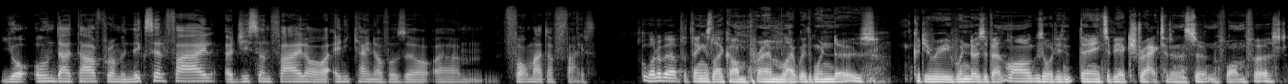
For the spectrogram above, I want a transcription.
your own data from an Excel file, a JSON file, or any kind of other um, format of files. What about for things like on-prem, like with Windows? Could you read Windows event logs, or do they need to be extracted in a certain form first?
